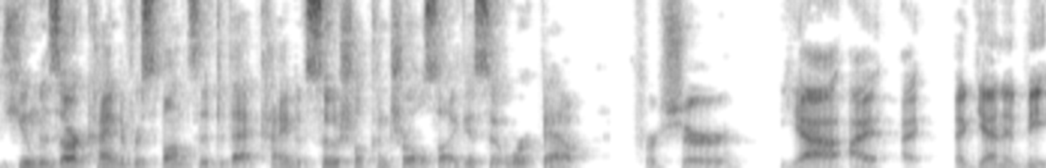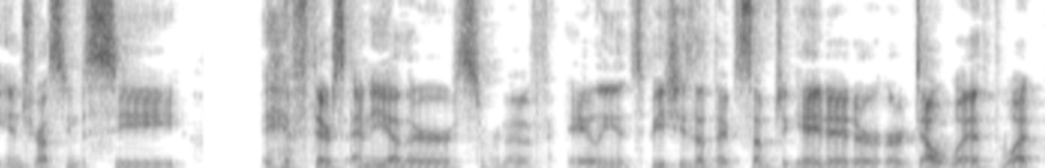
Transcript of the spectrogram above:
humans are kind of responsive to that kind of social control. So I guess it worked out. For sure. Yeah, I, I again it'd be interesting to see if there's any other sort of alien species that they've subjugated or, or, dealt with, what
